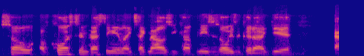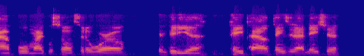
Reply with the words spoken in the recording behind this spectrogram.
So, of course, investing in like technology companies is always a good idea. Apple, Microsoft to the world, Nvidia, PayPal, things of that nature.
